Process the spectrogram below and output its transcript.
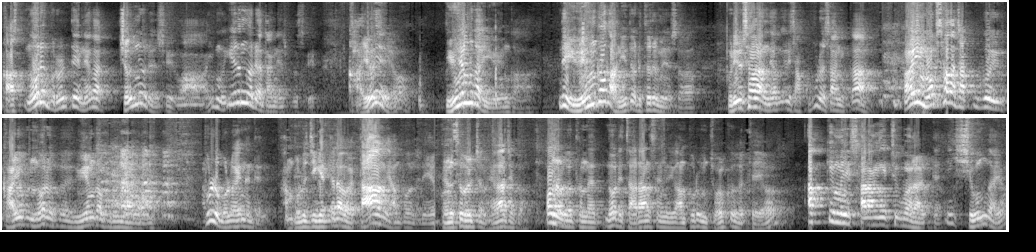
가수, 노래 부를 때 내가 전혀를 했어요. 와, 뭐 이런 노래가 다녔었어요. 가요예요. 유행가, 유행가. 근데 유행가가 아니더라, 들으면서. 우리 사람 내가 자꾸 불러서 하니까 아니, 목사가 자꾸 그 가요 노래 그 유행가 부르냐고. 불러보려고 했는데 안 부르지겠더라고요. 다음에 한번 연습을 좀 해가지고 오늘 같은 날 노래 잘하는 사람이 이거 안 부르면 좋을 것 같아요. 아낌의 사랑이 주기만 할 때, 이게 쉬운가요?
